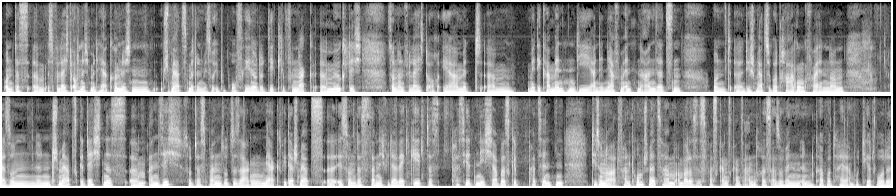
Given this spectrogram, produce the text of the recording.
Und das ähm, ist vielleicht auch nicht mit herkömmlichen Schmerzmitteln wie so Ibuprofen oder Diclofenac äh, möglich, sondern vielleicht auch eher mit ähm, Medikamenten, die an den Nervenenden ansetzen und äh, die Schmerzübertragung verändern. Also ein Schmerzgedächtnis ähm, an sich, so dass man sozusagen merkt, wie der Schmerz äh, ist und das dann nicht wieder weggeht, das passiert nicht. Aber es gibt Patienten, die so eine Art Phantomschmerz haben, aber das ist was ganz, ganz anderes. Also wenn ein Körperteil amputiert wurde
